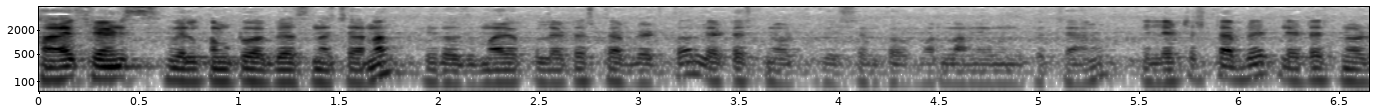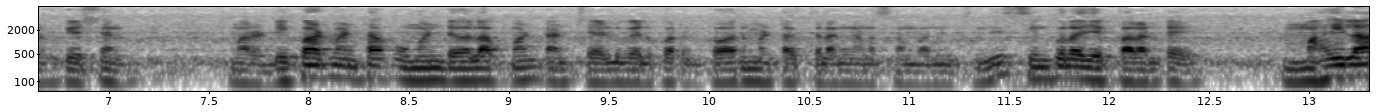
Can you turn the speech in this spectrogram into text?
Hi friends welcome to Abhyasana channel ఈరోజు మరి ఒక లేటెస్ట్ అప్డేట్తో లేటెస్ట్ నోటిఫికేషన్తో మరలా మీ ముందుకు వచ్చాను. ఈ లేటెస్ట్ అప్డేట్ లేటెస్ట్ నోటిఫికేషన్ మన department of women development and child welfare government of Telangana సంబంధించింది. సింపుల్గా చెప్పాలంటే మహిళా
